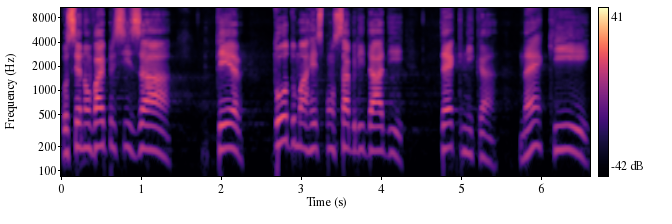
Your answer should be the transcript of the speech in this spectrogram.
Você não vai precisar ter toda uma responsabilidade técnica, né? Que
